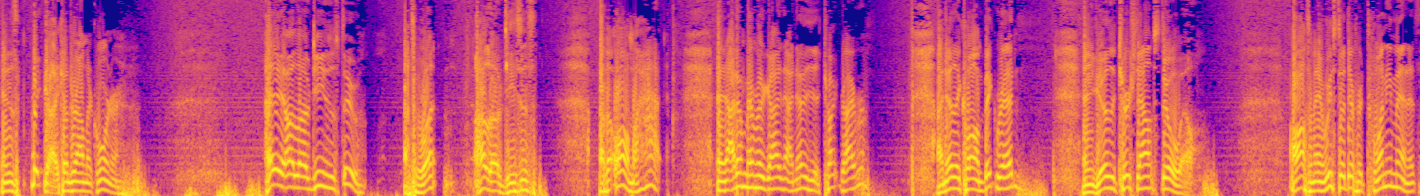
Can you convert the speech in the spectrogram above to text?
and this big guy comes around the corner. Hey, I love Jesus too. I said, what? I love Jesus. I thought, oh, my hat. And I don't remember the guy, I know he's a truck driver. I know they call him Big Red. And he goes to the church down at Stillwell. Awesome, man. We stood there for 20 minutes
